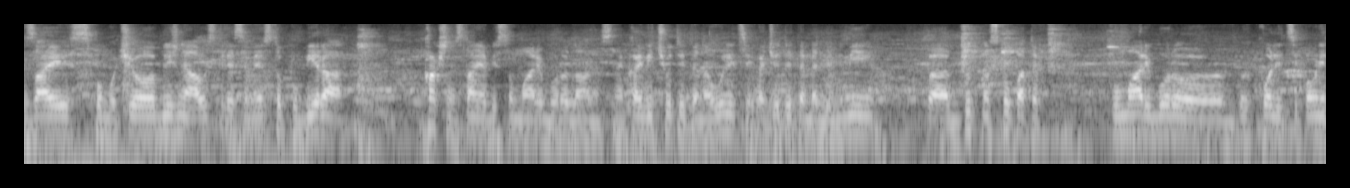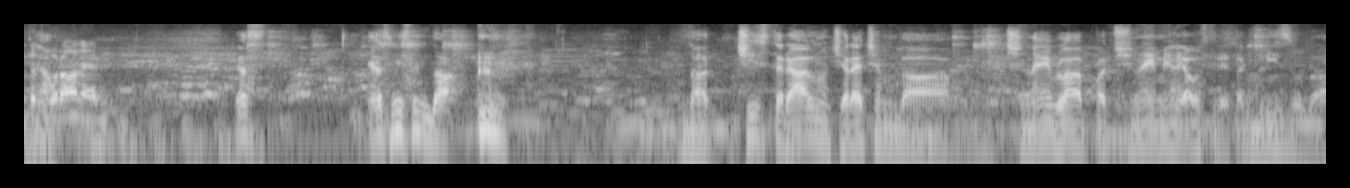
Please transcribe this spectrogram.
zdaj s pomočjo bližnje Avstrije se mesto pobira. Kakšno je stanje v bistvu Mariboru danes? Ne? Kaj vi čutite na ulici, kaj čutite med ljudmi, pa tudi nastopate v Mariboru, v okolici, polnite ja. dvorane? Jaz Jaz mislim, da, da čisto realno, če rečem, da če ne bi bila, pač ne imeli Avstrije tako blizu, da,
